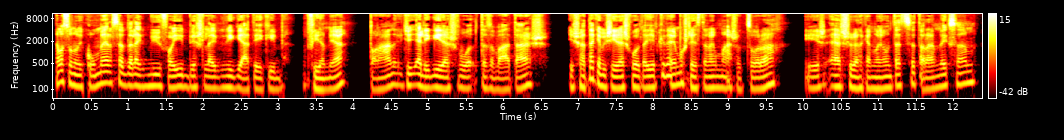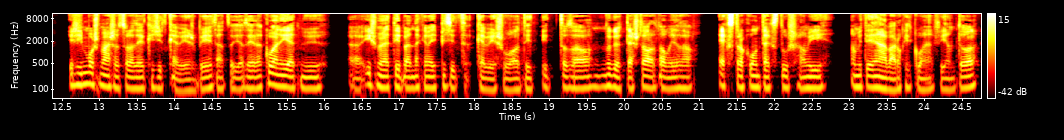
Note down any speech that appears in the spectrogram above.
nem azt mondom, hogy kommerszebb, de legműfaibb és legvégjátékibb filmje talán, úgyhogy elég éles volt ez a váltás. És hát nekem is éles volt egyébként, én most néztem meg másodszorra, és elsőre nekem nagyon tetszett, arra emlékszem, és így most másodszor azért kicsit kevésbé, tehát hogy azért a Coen életmű ismeretében nekem egy picit kevés volt itt, itt az a mögöttes tartalom, vagy az a extra kontextus, ami, amit én elvárok egy Cohen filmtől.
